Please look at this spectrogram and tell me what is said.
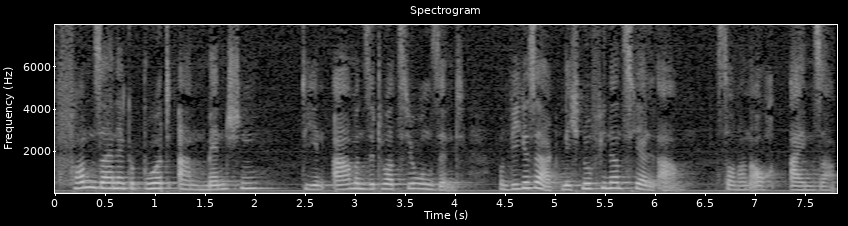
von seiner Geburt an Menschen, die in armen Situationen sind. Und wie gesagt, nicht nur finanziell arm, sondern auch einsam,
